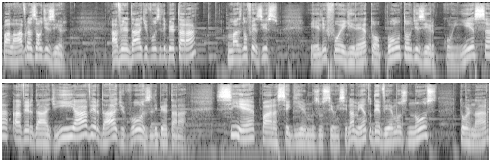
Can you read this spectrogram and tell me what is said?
palavras ao dizer: A verdade vos libertará, mas não fez isso. Ele foi direto ao ponto ao dizer: Conheça a verdade, e a verdade vos libertará. Se é para seguirmos o seu ensinamento, devemos nos tornar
